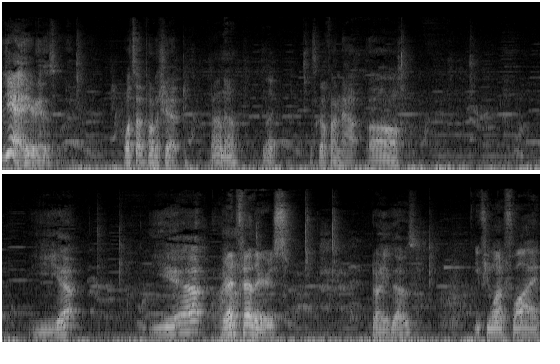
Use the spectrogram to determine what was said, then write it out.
Yeah, here it is. What's up on the ship? I don't know. Look. Let's go find out. Oh. Yep. Yep. Red feathers. Do I need those? If you want to fly.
